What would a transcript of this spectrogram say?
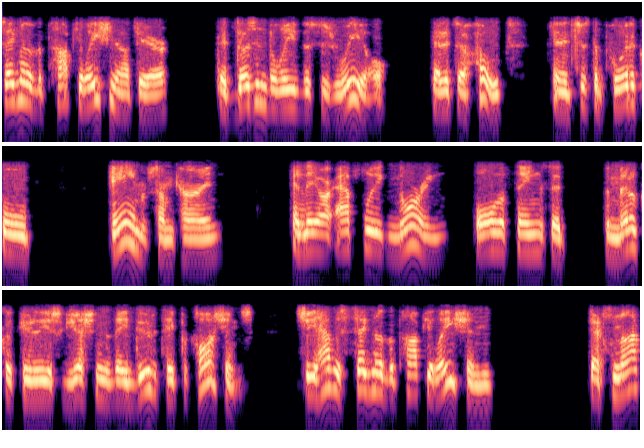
segment of the population out there that doesn't believe this is real, that it's a hoax, and it's just a political game of some kind. And they are absolutely ignoring all the things that the medical community is suggesting that they do to take precautions. So you have a segment of the population that's not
